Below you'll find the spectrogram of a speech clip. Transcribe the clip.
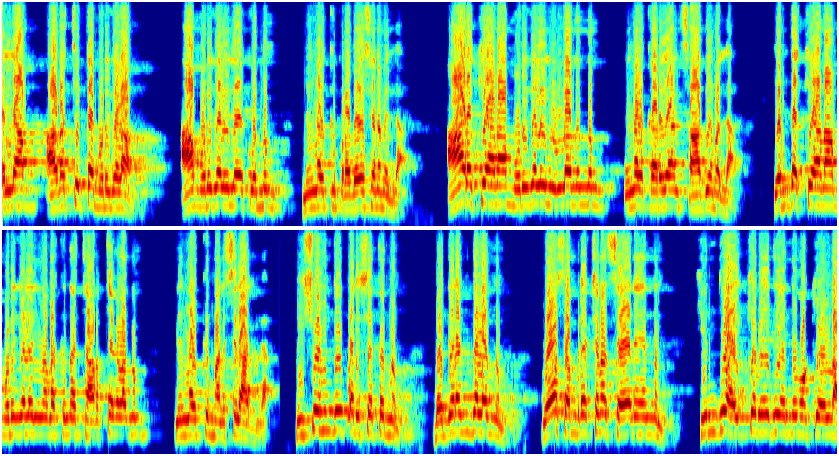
എല്ലാം അടച്ചിട്ട മുറികളാണ്. ആ മുറികളിലേക്കൊന്നും നിങ്ങൾക്ക് പ്രവേശനമില്ല. ആരൊക്കെയാണ് ആ മുറികളിൽ ഉള്ളതെന്നും നിങ്ങൾക്കറിയാൻ സാധ്യമല്ല. എന്തൊക്കെയാണ് ആ മുറികളിൽ നടക്കുന്ന ചർച്ചകളെന്നും നിങ്ങൾക്ക് മനസ്സിലാകില്ല. വിശ്വ ഹിന്ദു പരിഷത്ത് എന്നും ബജറംഗ് ദളെന്നും ഗോ സംരക്ഷണ സേനയെന്നും ഹിന്ദു ഐക്യവേദി എന്നുമൊക്കെയുള്ള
